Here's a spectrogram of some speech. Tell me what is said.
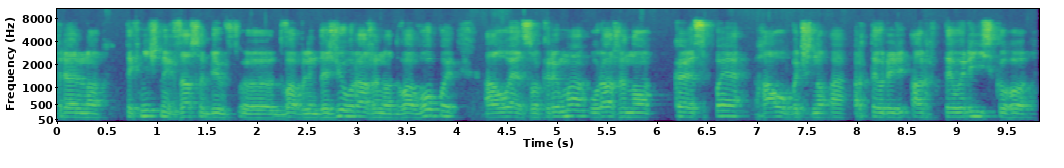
матеріально-технічних засобів, е, два бліндажі уражено, два ВОПи, але зокрема уражено КСП гаубично-артилерійського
